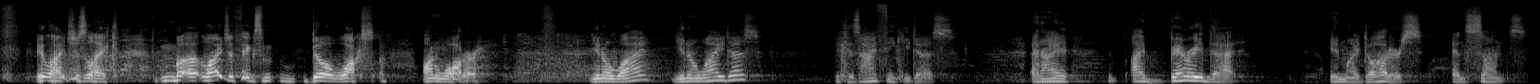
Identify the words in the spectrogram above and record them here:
Elijah's like, Elijah thinks Bill walks on water. You know why? You know why he does? Because I think he does. And I, I buried that in my daughters and sons.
